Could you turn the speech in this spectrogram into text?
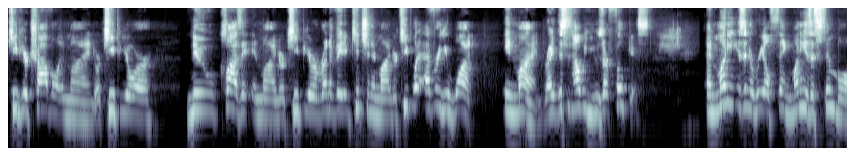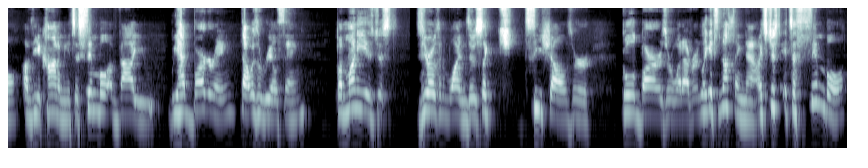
Keep your travel in mind or keep your new closet in mind, or keep your renovated kitchen in mind, or keep whatever you want in mind, right? This is how we use our focus. And money isn't a real thing. Money is a symbol of the economy, it's a symbol of value. We had bartering, that was a real thing. But money is just zeros and ones. There's like seashells or gold bars or whatever. Like it's nothing now. It's just, it's a symbol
